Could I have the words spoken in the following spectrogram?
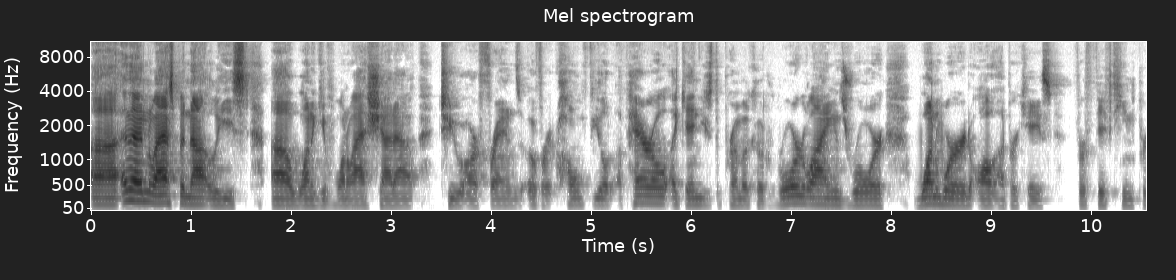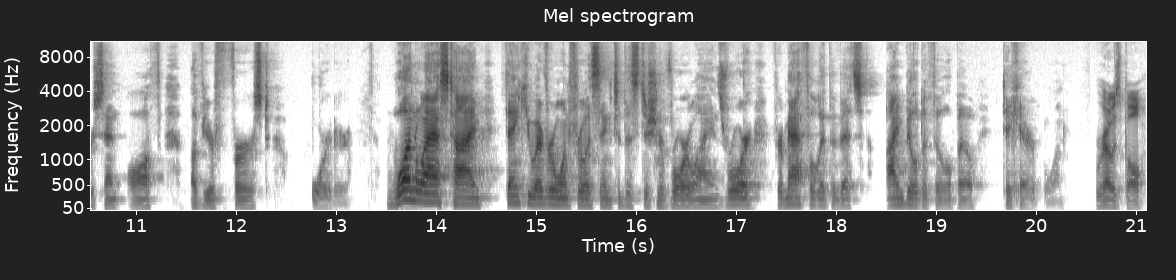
Uh, and then last but not least, uh, want to give one last shout out to our friends over at Home Field Apparel. Again, use the promo code Roar Lions Roar, one word, all uppercase, for 15% off of your first order. One last time, thank you everyone for listening to this edition of Roar Lions Roar. For Matt Filipovitz, I'm Bill DiFilippo. Take care, everyone. Rose Bowl.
